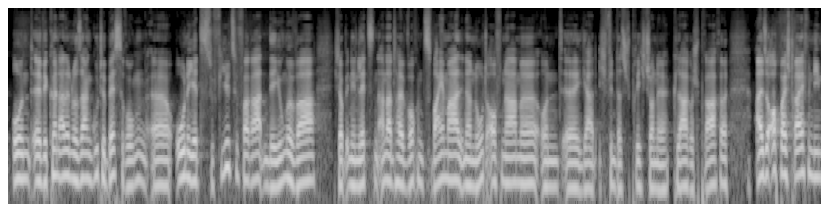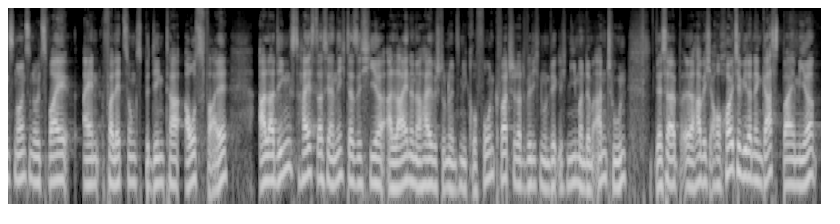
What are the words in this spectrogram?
und äh, wir können alle nur sagen, gute Besserung, äh, ohne jetzt zu viel zu verraten. Der Junge war, ich glaube, in den letzten anderthalb Wochen zweimal in der Notaufnahme und äh, ja, ich finde, das spricht schon eine klare Sprache. Also auch bei Streifendienst 1902 ein verletzungsbedingter Ausfall. Allerdings heißt das ja nicht, dass ich hier alleine eine halbe Stunde ins Mikrofon quatsche. Das will ich nun wirklich niemandem antun. Deshalb äh, habe ich auch heute wieder einen Gast bei mir,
